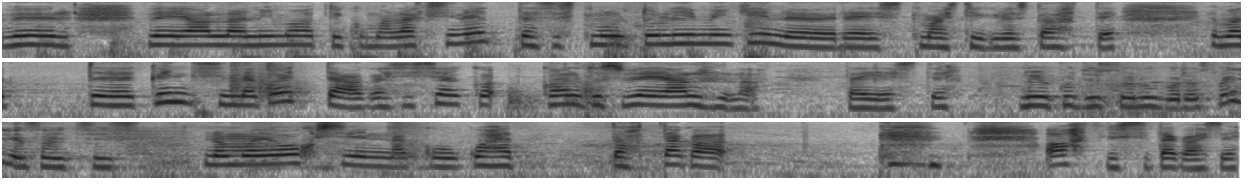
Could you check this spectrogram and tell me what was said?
vöör vee alla niimoodi, kui ma läksin ette, sest mul tuli mingi nöör eest masti küljest lahti ja ma Äh, kõndisin nagu ette, aga siis see kaldus vee alla täiesti. no ja kuidas sa olukorrast välja said siis? no ma jooksin nagu kohe noh, taga ahtrisse tagasi.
